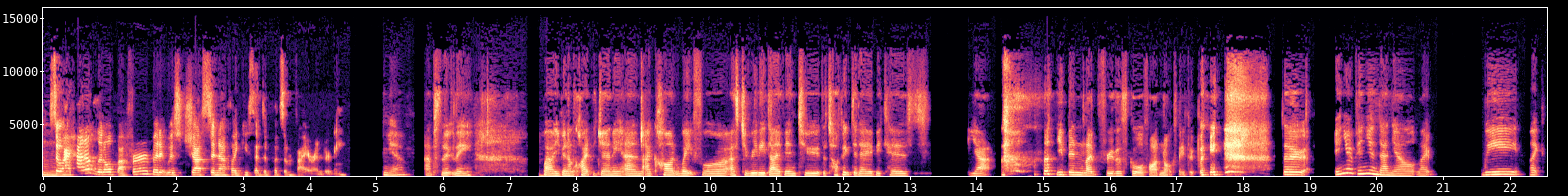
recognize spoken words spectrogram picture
Mm-hmm. So I mm-hmm. had a little buffer, but it was just enough, like you said, to put some fire under me. Yeah, absolutely. Wow, you've been on quite the journey, and I can't wait for us to really dive into the topic today because, yeah, you've been like through the school of hard knocks, basically. so, in your opinion, Danielle, like, we like,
